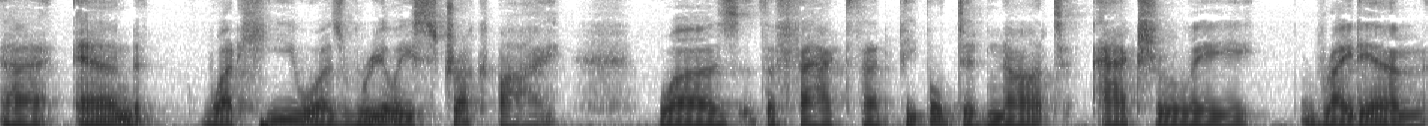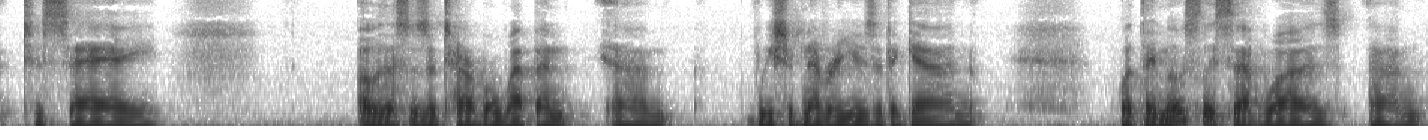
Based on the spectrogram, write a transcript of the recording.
Uh, and what he was really struck by was the fact that people did not actually write in to say, oh, this is a terrible weapon. Um, we should never use it again. What they mostly said was, um,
